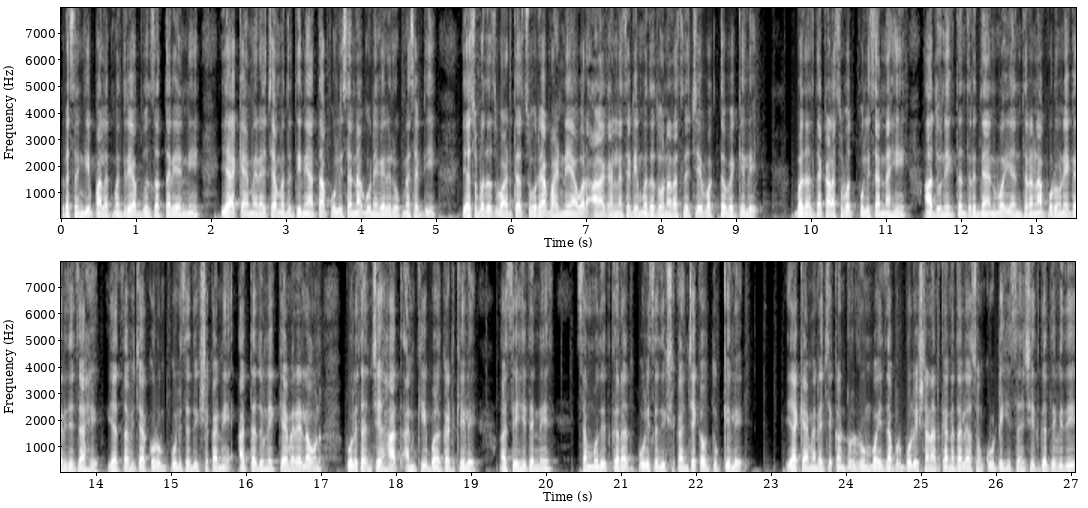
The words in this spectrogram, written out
प्रसंगी पालकमंत्री अब्दुल सत्तार यांनी या कॅमेऱ्याच्या मदतीने आता पोलिसांना गुन्हेगारी रोखण्यासाठी यासोबतच वाढत्या चोऱ्या भांडणे यावर आळा घालण्यासाठी मदत होणार असल्याचे वक्तव्य केले. बदलत्या काळासोबत पोलिसांनाही आधुनिक तंत्रज्ञान व यंत्रणा पुरवणे गरजेचे आहे याचा विचार करून पोलीस अधीक्षकांनी अत्याधुनिक कॅमेरे लावून पोलिसांचे हात आणखी बळकट केले असेही त्यांनी संबोधित करत पोलीस अधीक्षकांचे कौतुक केले. या कॅमेऱ्याचे कंट्रोल रूम वैजापूर पोलीस ठाण्यात करण्यात आले असून कुठेही संशयित गतिविधी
